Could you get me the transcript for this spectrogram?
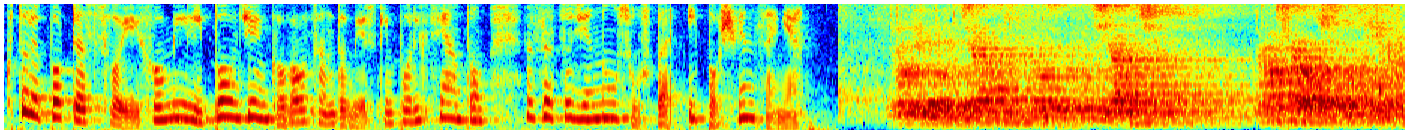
który podczas swojej homilii podziękował sandomierskim policjantom za codzienną służbę i poświęcenie. Drogie policjantki, drodzy policjanci, troska o człowieka,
